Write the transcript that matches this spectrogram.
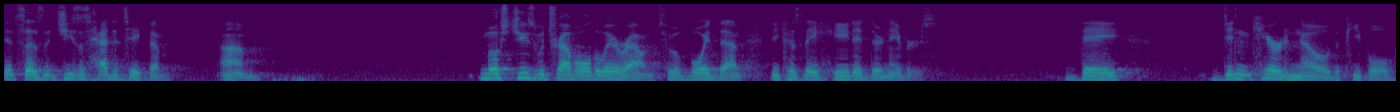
it says that Jesus had to take them. Um, most Jews would travel all the way around to avoid them because they hated their neighbors. They didn't care to know the people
